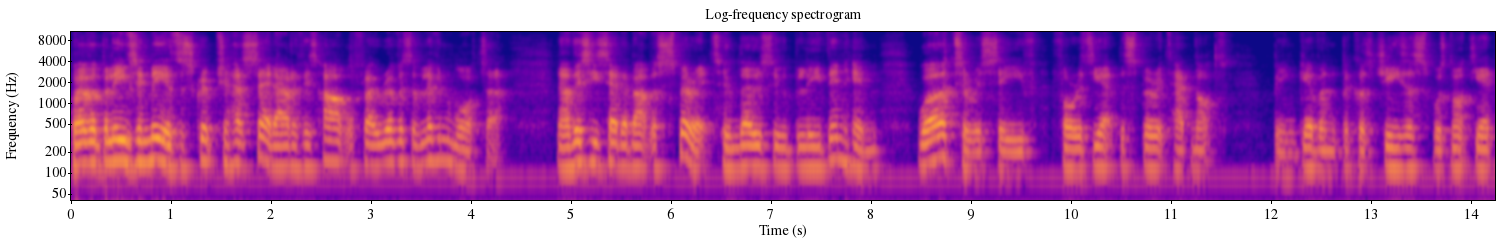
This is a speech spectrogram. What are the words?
Whoever believes in me, as the scripture has said, out of his heart will flow rivers of living water. Now, this he said about the Spirit, whom those who believed in him were to receive, for as yet the Spirit had not been given, because Jesus was not yet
